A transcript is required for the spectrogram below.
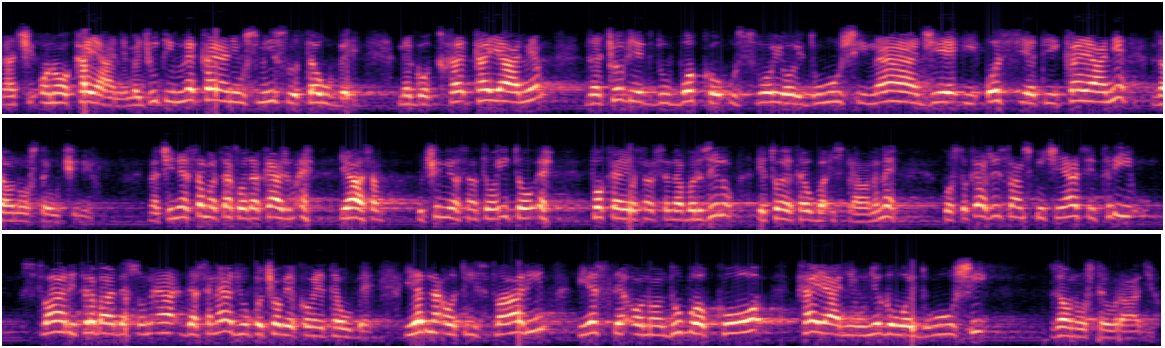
Znači ono kajanje. Međutim, ne kajanje u smislu taube, nego kajanje da čovjek duboko u svojoj duši nađe i osjeti kajanje za ono što je učinio. Znači ne samo tako da kažem, eh, ja sam učinio sam to i to, eh, pokajao sam se na brzinu i to je tauba ispravna. Ne. Ko što kaže islamski učinjaci, tri stvari treba da, su, da se nađu po čovjekove taube. Jedna od tih stvari jeste ono duboko kajanje u njegovoj duši za ono što je uradio.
